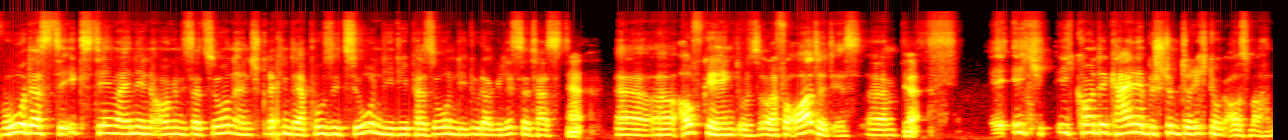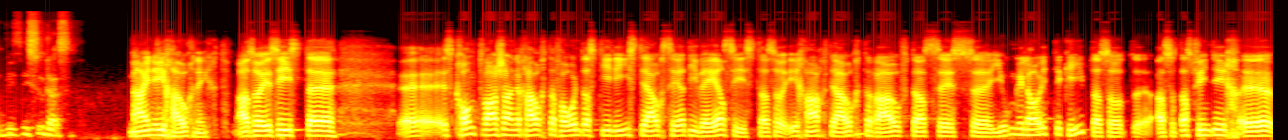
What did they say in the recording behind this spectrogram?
wo das CX-Thema in den Organisationen entsprechend der Position, die die Person, die du da gelistet hast, ja. Äh, äh, aufgehängt ist oder verortet ist. Ähm, ja. ich, ich konnte keine bestimmte Richtung ausmachen. Wie siehst du das? Nein, ich auch nicht. Also es ist, äh, äh, es kommt wahrscheinlich auch davon, dass die Liste auch sehr divers ist. Also ich achte auch darauf, dass es äh, junge Leute gibt. Also, also das finde ich äh,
